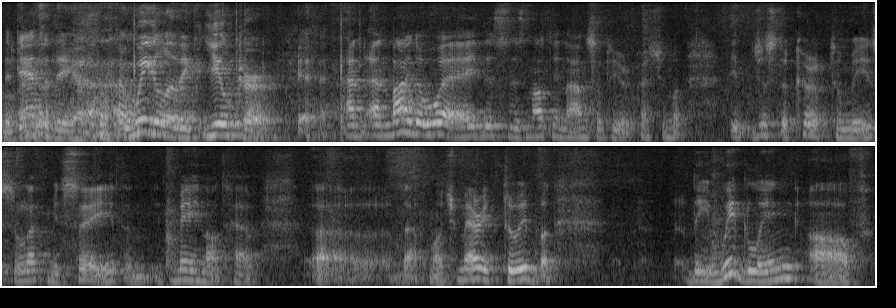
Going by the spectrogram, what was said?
The dance of the, uh, the wiggle of the yield curve. And, and by the way, this is not in answer to your question, but it just occurred to me, so let me say it, and it may not have uh, that much merit to it, but the wiggling of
